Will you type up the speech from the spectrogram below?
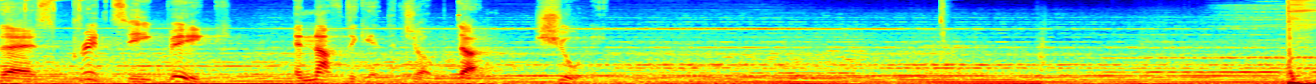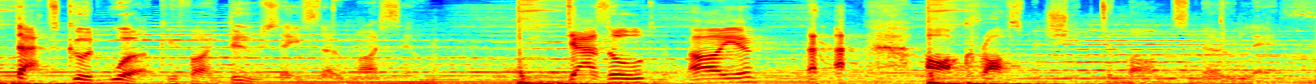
there's pretty big. Enough to get the job done, surely. That's good work, if I do say so myself. Dazzled, are you? Our craftsmanship demands no less.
